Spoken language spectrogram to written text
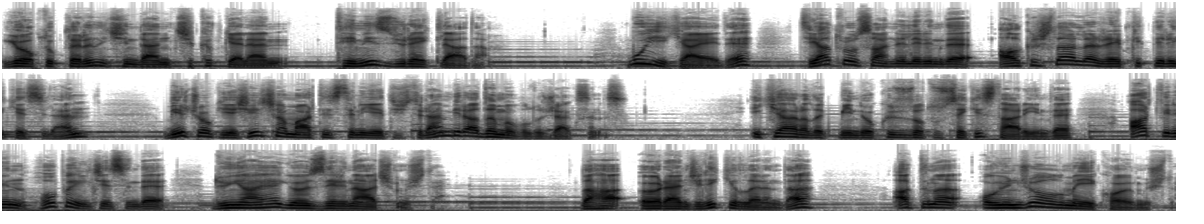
Yoklukların içinden çıkıp gelen temiz yürekli adam. Bu hikayede tiyatro sahnelerinde alkışlarla replikleri kesilen, birçok Yeşilçam artistini yetiştiren bir adamı bulacaksınız. 2 Aralık 1938 tarihinde Artvin'in Hopa ilçesinde dünyaya gözlerini açmıştı. Daha öğrencilik yıllarında aklına oyuncu olmayı koymuştu.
